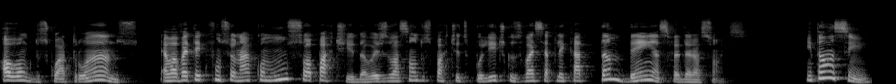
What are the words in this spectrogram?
ao longo dos quatro anos, ela vai ter que funcionar como um só partido. A legislação dos partidos políticos vai se aplicar também às federações. Então, assim,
